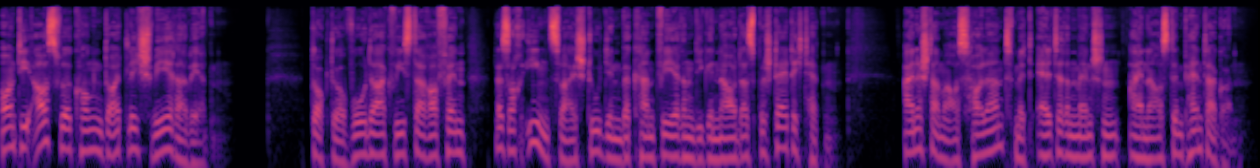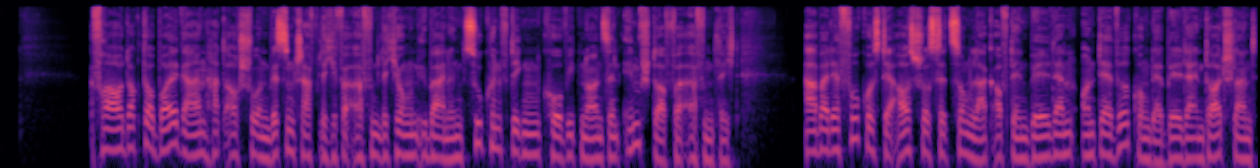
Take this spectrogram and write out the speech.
und die Auswirkungen deutlich schwerer werden. Dr. Wodak wies darauf hin, dass auch ihm zwei Studien bekannt wären, die genau das bestätigt hätten. Eine stamme aus Holland mit älteren Menschen, eine aus dem Pentagon. Frau Dr. Bolgan hat auch schon wissenschaftliche Veröffentlichungen über einen zukünftigen Covid-19-Impfstoff veröffentlicht, aber der Fokus der Ausschusssitzung lag auf den Bildern und der Wirkung der Bilder in Deutschland,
